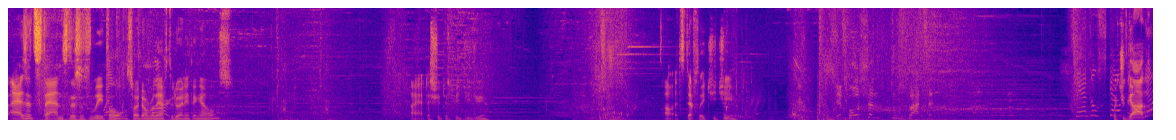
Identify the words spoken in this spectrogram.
So as it stands, this is lethal, so I don't really have to do anything else. Oh yeah, this should just be GG. Oh, it's definitely GG. Devotion to battle. Sandal What you got? are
